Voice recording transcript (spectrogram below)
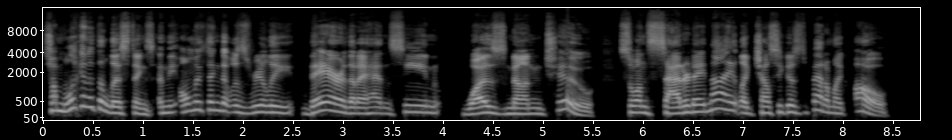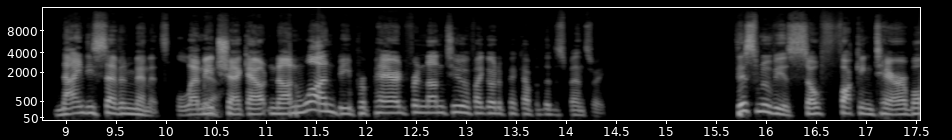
So I'm looking at the listings, and the only thing that was really there that I hadn't seen was none 2. So on Saturday night, like Chelsea goes to bed, I'm like, oh, 97 minutes. Let me Yeah. check out none 1. Be prepared for none 2 if I go to pick up at the dispensary. This movie is so fucking terrible.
